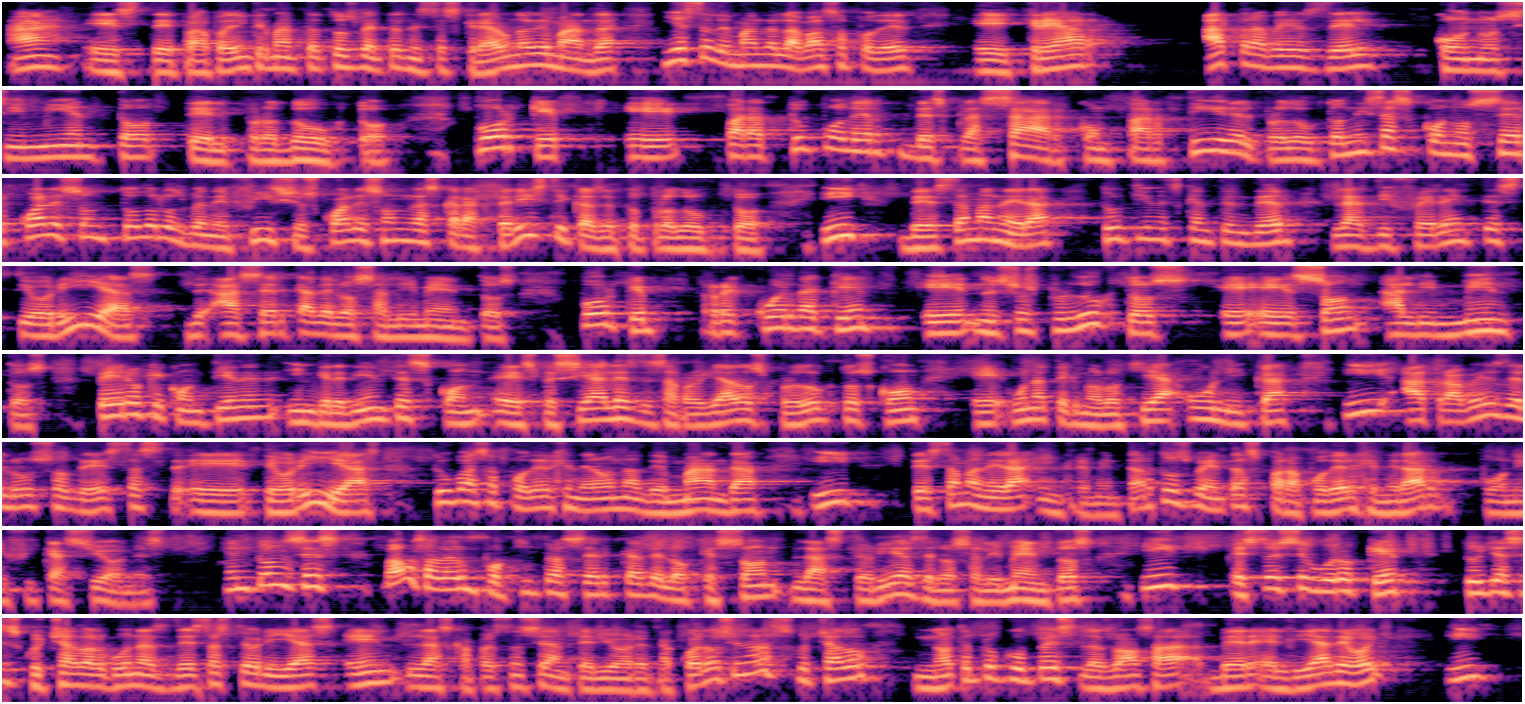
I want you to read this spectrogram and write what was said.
a, este, para poder incrementar tus ventas, necesitas crear una demanda y esta demanda la vas a poder crear a través del conocimiento del producto. Porque eh, para tú poder desplazar, compartir el producto, necesitas conocer cuáles son todos los beneficios, cuáles son las características de tu producto. Y de esta manera, tú tienes que entender las diferentes teorías acerca de los alimentos porque recuerda que eh, nuestros productos eh, eh, son alimentos, pero que contienen ingredientes con, especiales desarrollados, productos con una tecnología única y a través del uso de estas teorías, tú vas a poder generar una demanda y de esta manera incrementar tus ventas para poder generar bonificaciones. Entonces, vamos a hablar un poquito acerca de lo que son las teorías de los alimentos y estoy seguro que tú ya has escuchado algunas de estas teorías en las capacitaciones anteriores, ¿de acuerdo? Si no las has escuchado, no te preocupes, las vamos a ver el día de hoy y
